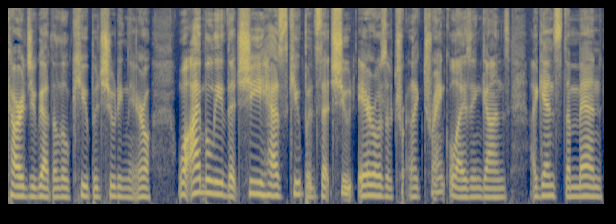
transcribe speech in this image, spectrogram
cards, you've got the little Cupid shooting the arrow. Well, I believe that she has Cupids that shoot arrows of like tranquilizing guns against the men,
